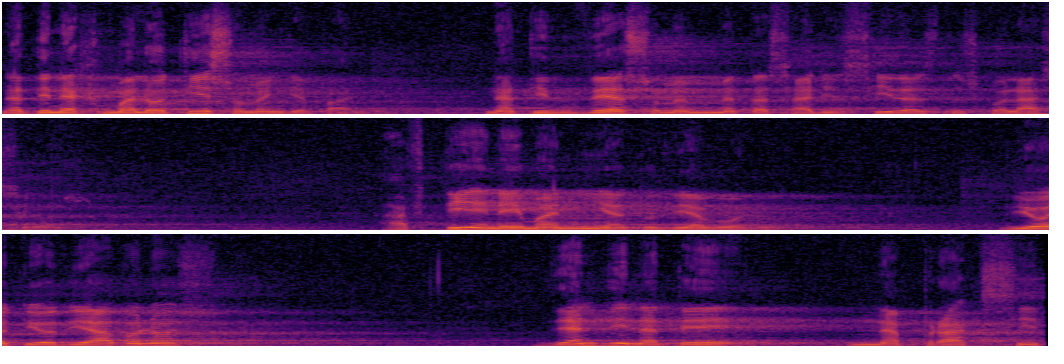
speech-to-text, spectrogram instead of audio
Να την εχμαλωτήσουμε και πάλι. Να την δέσουμε με τα σαλισίδας της κολάσεως. Αυτή είναι η μανία του διαβόλου διότι ο διάβολος δεν δύναται να πράξει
